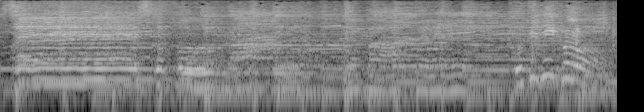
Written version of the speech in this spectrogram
Sesto formato, le mappe. Non!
